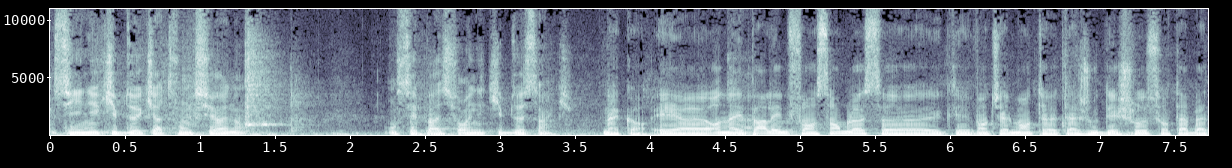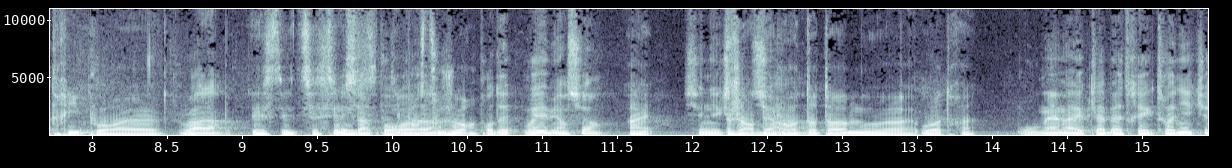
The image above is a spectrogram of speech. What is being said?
Si une équipe de 4 fonctionne, on sait pas sur une équipe de 5. D'accord. Et euh, on avait parlé une fois ensemble, Os, euh, qu'éventuellement tu ajoutes des choses sur ta batterie pour. euh, Voilà. Et c'est c'est- C'est ça pour. toujours pour de- Oui, bien sûr. Ouais. C'est une Genre des rototoms ou, ou autre. Ou même avec la batterie électronique, ce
